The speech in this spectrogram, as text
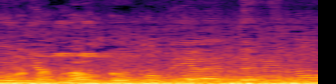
Kunya bago ko biya diri no.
